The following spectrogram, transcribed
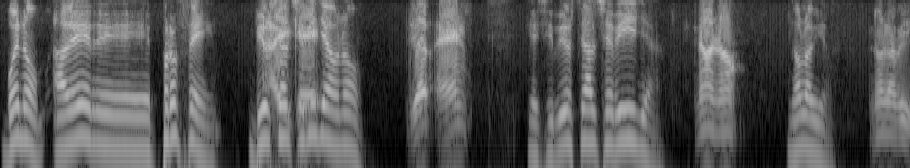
Bueno, a ver, eh, profe, ¿vio usted al que- Sevilla o no? Yo, ¿eh? Que si vio usted al Sevilla, No, no, no lo vio. no lo vi.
